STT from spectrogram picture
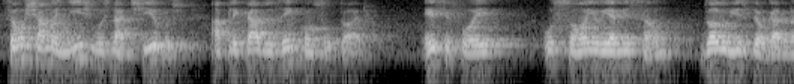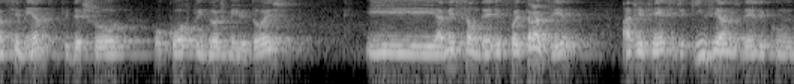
são os xamanismos nativos aplicados em consultório. Esse foi o sonho e a missão do Aloysio Delgado Nascimento, que deixou o corpo em 2002, e a missão dele foi trazer a vivência de 15 anos dele com,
